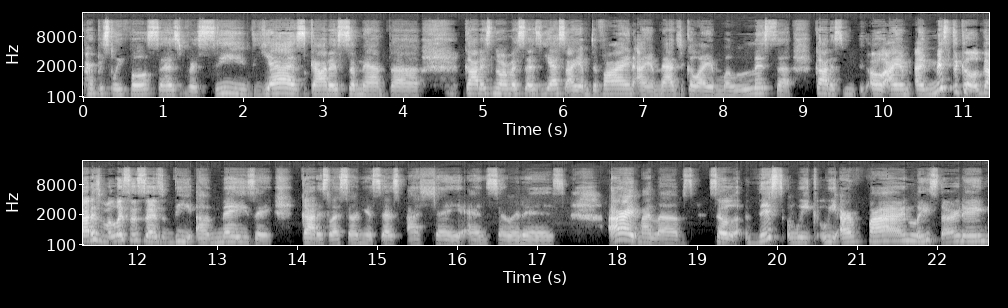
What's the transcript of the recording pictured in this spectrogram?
Purposely Full says received. Yes, Goddess Samantha. Goddess Norma says, Yes, I am divine. I am magical. I am Melissa. Goddess, oh, I am I'm mystical. Goddess Melissa says, Be amazing. Goddess Lasonia says, Ashe, and so it is. All right, my loves. So this week we are finally starting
